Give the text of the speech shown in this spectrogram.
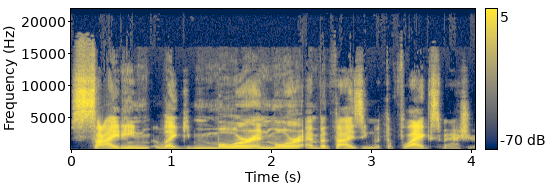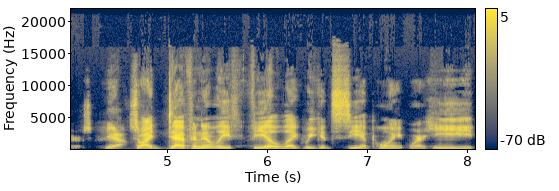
siding like more and more empathizing with the flag smashers Yeah. so i definitely feel like we could see a point where he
